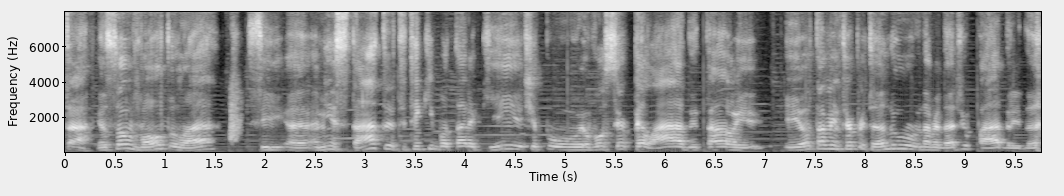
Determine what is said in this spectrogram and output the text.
tá, eu só volto lá. Se a, a minha estátua tem que botar aqui, tipo, eu vou ser pelado e tal. E, e eu tava interpretando, na verdade, o padre da,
